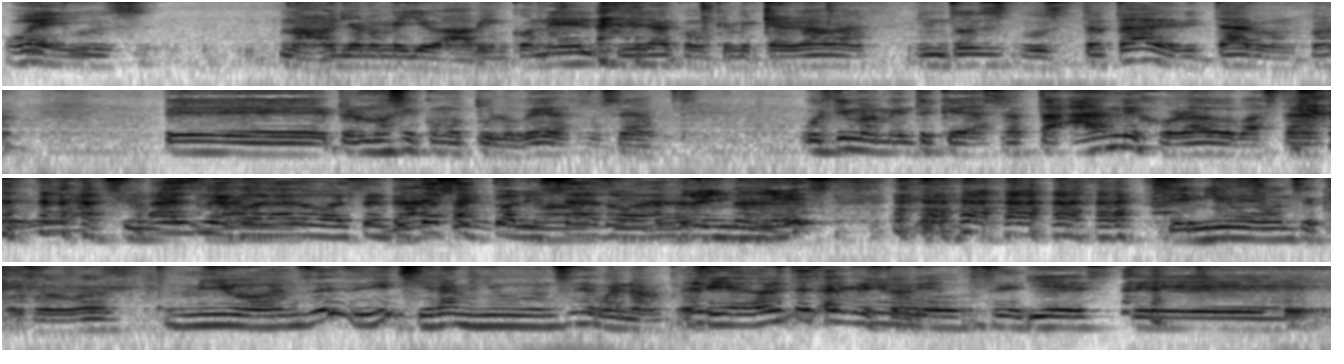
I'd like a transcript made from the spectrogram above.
Güey. pues no, yo no me llevaba bien con él y era como que me cagaba, entonces pues trataba de evitarlo, ¿no? Pe- pero no sé cómo tú lo veas, o sea, últimamente que has trata, has mejorado bastante. de hace unos Has mejorado años. bastante. ¿Te has actualizado no, sí, Android una- 10? De Mew 11, por favor. Mi 11, sí. Si era Mew 11, bueno, Sí, ahorita está el Mew, historia. sí. Y este,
